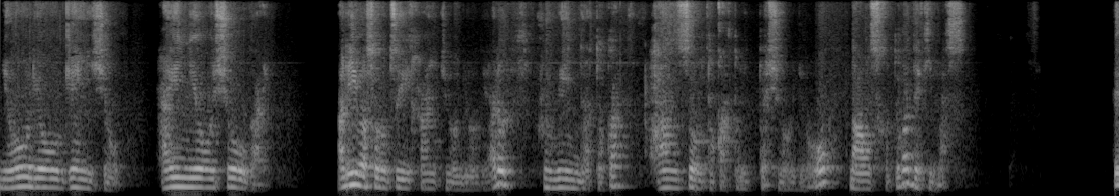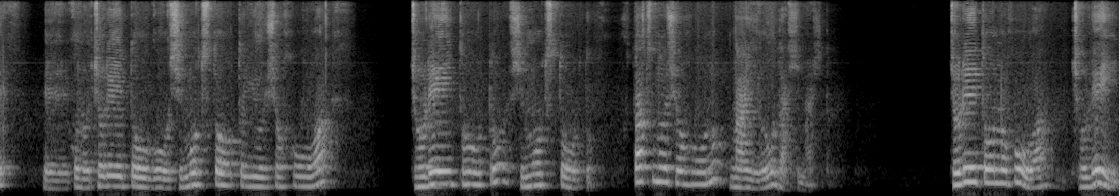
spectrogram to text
尿量減少排尿障害あるいはその追反症状である不眠だとか搬送とかといった症状を治すことができます。で、えー、このチョレイ糖合始末糖という処方はチョレイ糖と始末糖と2つの処方の内容を出しました。チョレイ糖の方はチョレイ、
